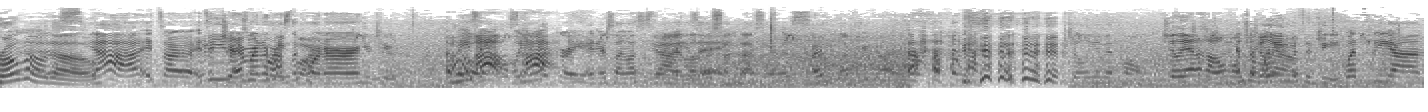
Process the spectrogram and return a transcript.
Promo though. Yeah, it's a it's a gym right across the for? corner. YouTube. Amazing. Oh, wow. Well, you look great, and your sunglasses yeah, look amazing. Yeah, I love the sunglasses. I love you guys. Gillian at home. Gillian at home. And so Gillian with a G. What's the um?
